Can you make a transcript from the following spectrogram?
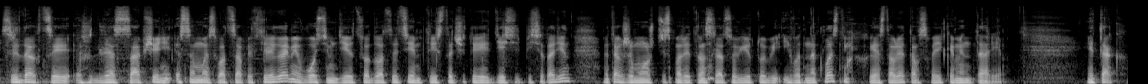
с редакцией для сообщений СМС, WhatsApp и в Телеграме 8 927 304 10 51. Вы также можете смотреть трансляцию в Ютубе и в Одноклассниках и оставлять там свои комментарии. Итак,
